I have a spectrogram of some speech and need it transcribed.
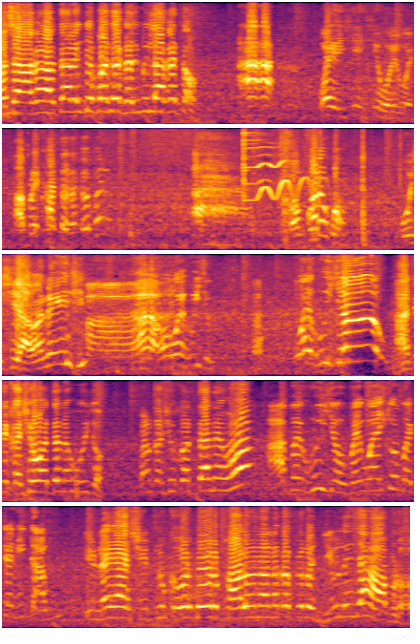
પાછા આગળ આવતા રહેજો. પાછા ગરમી લાગે તો. હા હા. ઓય એસી એસી હોય હોય. આપણે ખાતા હતા ખબર? કોમ કરો કોમ. ઓછી આવે ને એસી હા ઓય હુઈ ઓય કશો વાંધો ને હુઈ જો પણ કશું કરતા ને હો. હા ભાઈ હુઈ જાવ ભાઈ ઓય તો બટન હી દાબું એ નહીં આ સીટનું કવર બવર ફાળો ના નકર પેલો જીવ લઈ જા આપણો.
